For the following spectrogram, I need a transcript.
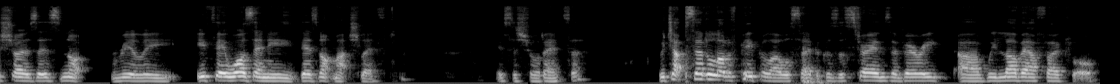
shows there's not really, if there was any, there's not much left, is the short answer. Which upset a lot of people, I will say, because Australians are very, uh, we love our folklore.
